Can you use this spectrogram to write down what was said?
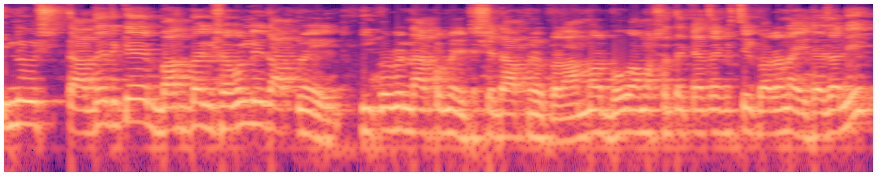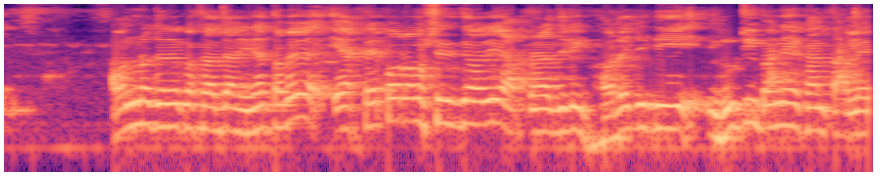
কিন্তু তাদেরকে বাদ বাকি সকলেই আপনি কী করবেন, না করবেন, এটা সেটা আপনার করেন আমার বউ আমার সাথে কেচাকেচি করে না, এটা জানি। অন্যজনের কথা জানি না তবে একটাই পরামর্শ দিতে পারি আপনারা যদি ঘরে যদি রুটি বানিয়ে খান তাহলে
